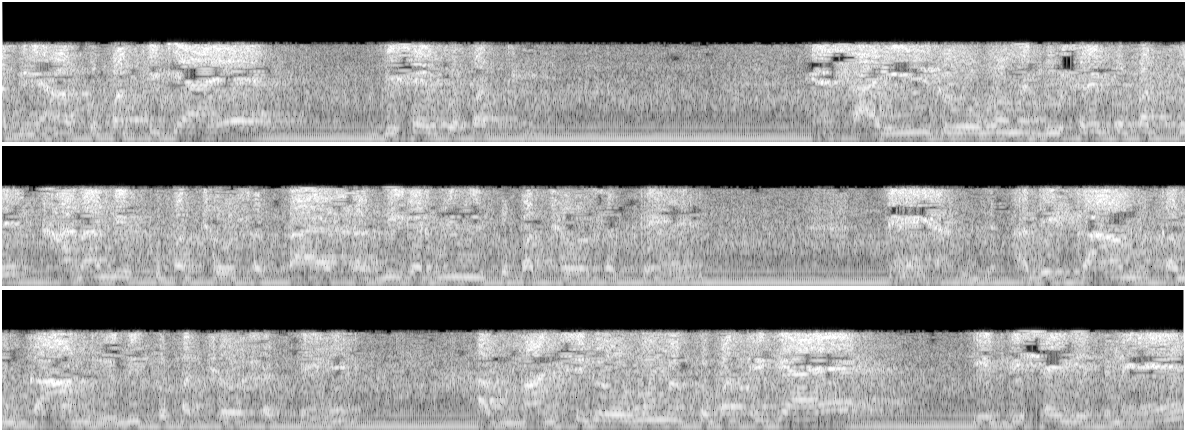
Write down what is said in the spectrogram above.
अब यहाँ कुपथ्य क्या है? विषय कुपथ्य शारीरिक रोगों में दूसरे कुपथ्य खाना भी कुपथ्य हो सकता है, सर्दी गर्मी भी कुपथ्य हो सकते हैं। अधिक काम, कम काम, ये भी कुपथ्य हो सकते हैं। अब मानसिक रोगों में कुपथ्य क्या है? ये विषय जितने हैं,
